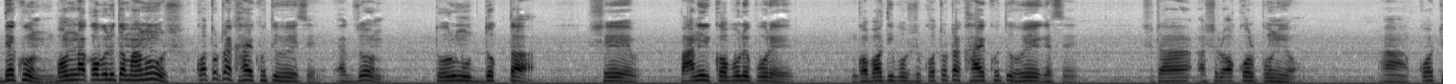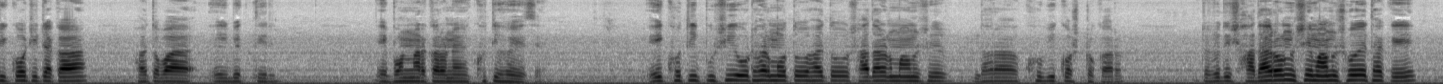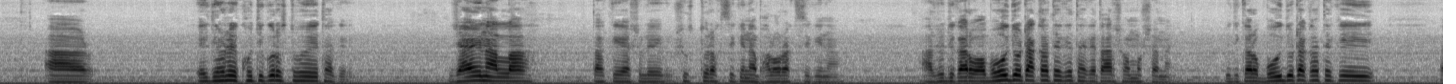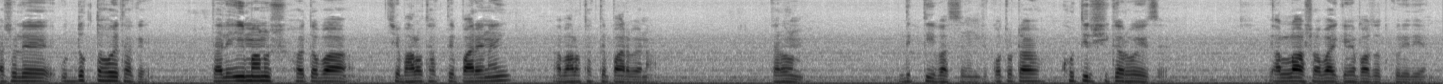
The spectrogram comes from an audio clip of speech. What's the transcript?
দেখুন, বন্যা কবলিত মানুষ কতটা খায় ক্ষয়ক্ষতি হয়েছে। একজন তরুণ উদ্যোক্তা, সে পানির কবলে পড়ে গবাদি পশু কতটা ক্ষয়ক্ষতি হয়ে গেছে, সেটা আসলে অকল্পনীয়। হ্যাঁ কোটি কোটি টাকা হয়তোবা এই ব্যক্তির এই বন্যার কারণে ক্ষতি হয়েছে। এই ক্ষতি পুষিয়ে ওঠার মতো হয়তো সাধারণ মানুষের দ্বারা খুবই কষ্টকর। এটা যদি সাধারণ সে মানুষ হয়ে থাকে আর এই ধরনের ক্ষতিগ্রস্ত হয়ে থাকে। জানি না আল্লাহ তাকে আসলে সুস্থ রাখছে কিনা, ভালো রাখছে কিনা। আর যদি কারও অবৈধ টাকা থেকে থাকে, তার সমস্যা নাই। যদি কারও বৈধ টাকা থেকে আসলে উদ্যোক্তা হয়ে থাকে, তাহলে এই মানুষ হয়তো বা সে ভালো থাকতে পারে নাই আর ভালো থাকতে পারবে না। কারণ দেখতেই পাচ্ছেন যে কতটা ক্ষতির শিকার হয়েছে। আল্লাহ সবাইকে হেফাজত করে দেন।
